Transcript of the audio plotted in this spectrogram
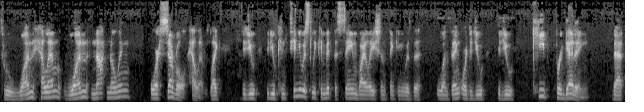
through one helem, one not knowing, or several helems. Like, did you did you continuously commit the same violation, thinking it was the one thing, or did you did you keep forgetting that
